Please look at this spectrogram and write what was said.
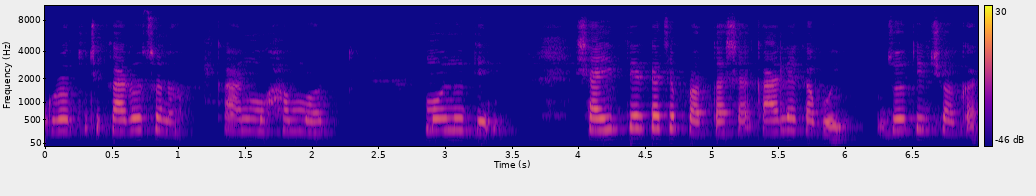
গ্রন্থটি কার রচনা কান মোহাম্মদ মইনুদ্দিন। সাহিত্যের কাছে প্রত্যাশা কার লেখা বই? যতীন সরকার।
